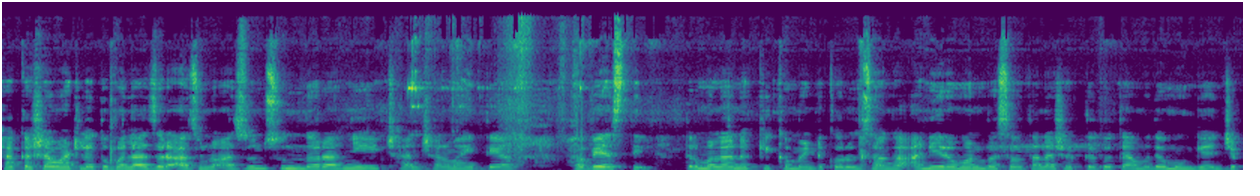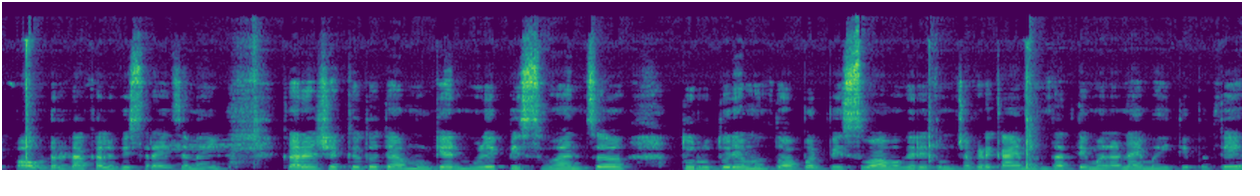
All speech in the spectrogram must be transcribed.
ह्या कशा वाटल्या तुम्हाला? जर अजून अजून सुंदर आणि छान छान माहिती हवे असतील तर मला नक्की कमेंट करून सांगा. आणि रवण बसवताना शक्यतो त्यामध्ये मुंग्यांची पावडर टाकायला विसरायचं नाही. कारण शक्यतो त्या मुंग्यांमुळे पिसवांचं तुरुतुऱ्या म्हणतो आपण. पिसवा वगैरे तुमच्याकडे काय म्हणतात ते मला नाही माहिती पण ते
